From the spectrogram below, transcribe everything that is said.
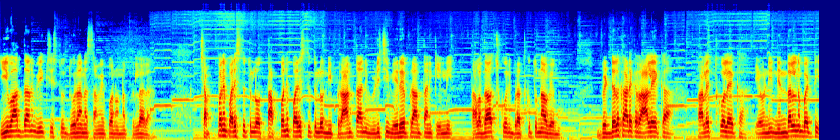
ఈ వాగ్దానం వీక్షిస్తూ దూరాన సమీపాన్ని ఉన్న పిల్లరా చెప్పని పరిస్థితుల్లో తప్పని పరిస్థితుల్లో నీ ప్రాంతాన్ని విడిచి వేరే ప్రాంతానికి వెళ్ళి తలదాచుకొని బ్రతుకుతున్నావేమో. బిడ్డల కాడకి రాలేక తలెత్తుకోలేక ఏమని నిందలను బట్టి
